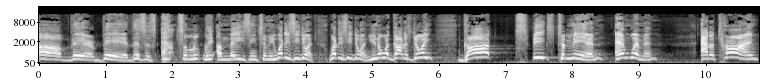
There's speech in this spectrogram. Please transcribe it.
of their bed. This is absolutely amazing to me. What is he doing? What is he doing? You know what God is doing? God speaks to men and women at a time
